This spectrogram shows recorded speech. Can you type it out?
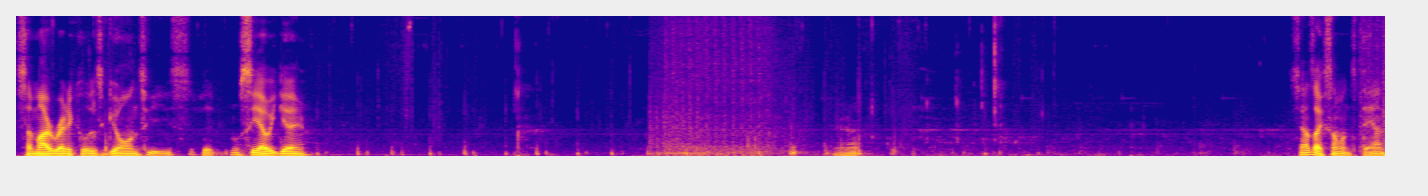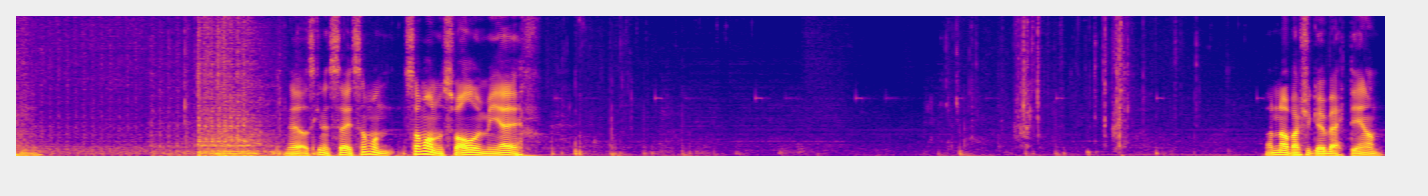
so my reticle is gone to use, but we'll see how we go. Alright. Sounds like someone's down here. Yeah, I was gonna say someone someone was following me, eh? I don't know if I should go back down.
